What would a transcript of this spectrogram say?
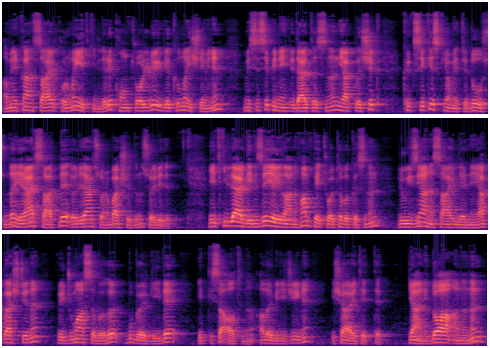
Amerikan sahil koruma yetkilileri kontrollü yakılma işleminin Mississippi Nehri deltasının yaklaşık 48 kilometre doğusunda yerel saatle öğleden sonra başladığını söyledi. Yetkililer denize yayılan ham petrol tabakasının Louisiana sahillerine yaklaştığını ve cuma sabahı bu bölgeyi de etkisi altına alabileceğini işaret etti. Yani doğa ananın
